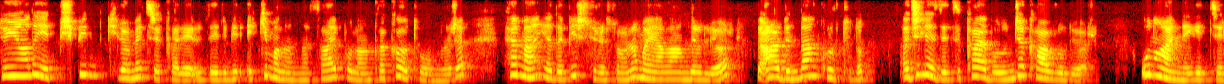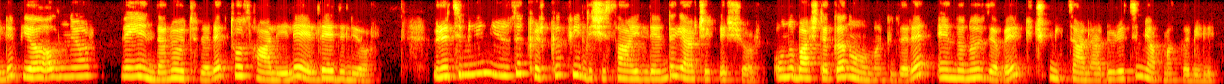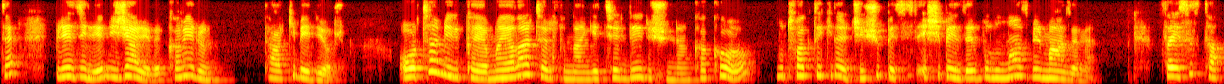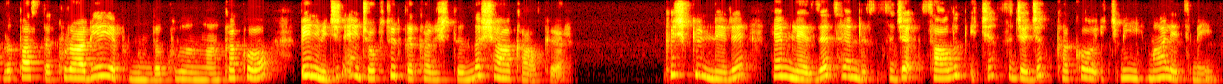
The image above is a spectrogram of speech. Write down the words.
Dünyada 70 bin kilometre kare üzeri bir ekim alanına sahip olan kakao tohumları hemen ya da bir süre sonra mayalandırılıyor ve ardından kurtulup acı lezzeti kaybolunca kavruluyor. Un haline getirilip yağ alınıyor ve yeniden öğütülerek toz haliyle elde ediliyor. Üretiminin %40'ı fil dişi sahillerinde gerçekleşiyor. Onu başta Gana olmak üzere Endonezya ve küçük miktarlarda üretim yapmakla birlikte Brezilya, Nijerya ve Kamerun takip ediyor. Orta Amerika'ya mayalar tarafından getirildiği düşünülen kakao, mutfaktakiler için şüphesiz eşi benzeri bulunmaz bir malzeme. Sayısız tatlı, pasta, kurabiye yapımında kullanılan kakao benim için en çok sütle karıştığında şaha kalkıyor. Kış günleri hem lezzet hem de sıca sağlık için sıcacık kakao içmeyi ihmal etmeyin.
